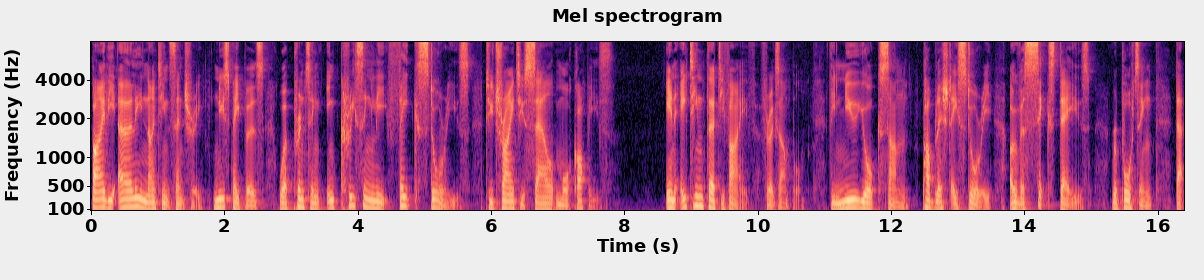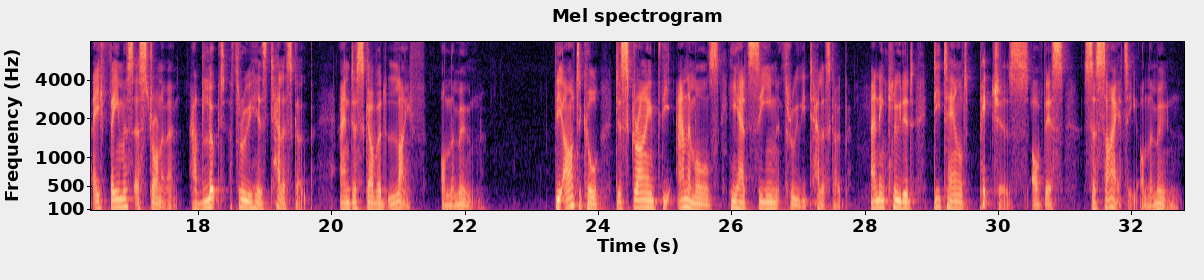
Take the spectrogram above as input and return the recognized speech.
By the early 19th century, newspapers were printing increasingly fake stories to try to sell more copies. In 1835, for example, the New York Sun published a story over six days reporting that a famous astronomer had looked through his telescope and discovered life on the moon. The article described the animals he had seen through the telescope and included detailed pictures of this society on the moon.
